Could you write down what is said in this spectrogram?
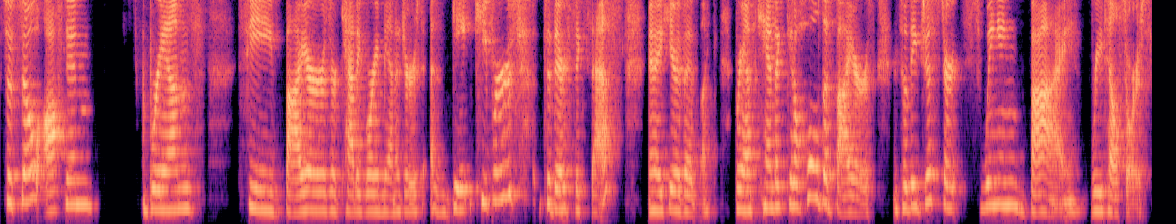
So, so often brands see buyers or category managers as gatekeepers to their success. And I hear that like brands can't get a hold of buyers. And so they just start swinging by retail stores,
